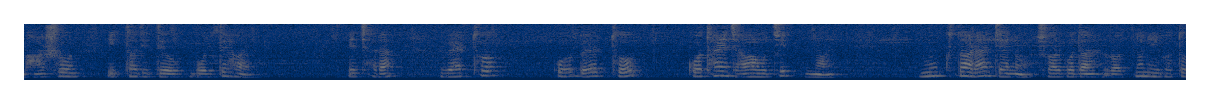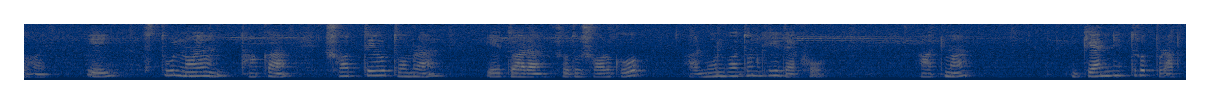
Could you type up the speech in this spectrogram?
ভাষণ ইত্যাদিতেও বলতে হয়। এছাড়া ব্যর্থ ব্যর্থ কথায় যাওয়া উচিত নয়। মুখ দ্বারা যেন সর্বদা রত্ন নির্গত হয়, এই স্থূল নয়ন থাকা সত্ত্বেও তোমরা এর দ্বারা শুধু স্বর্গ আর মূল বতনকেই দেখো। আত্মা জ্ঞান নেত্র প্রাপ্ত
